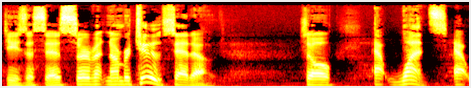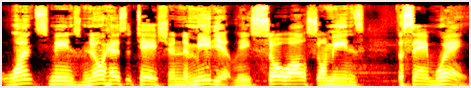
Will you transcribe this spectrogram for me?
Jesus says, servant number two set out. So at once, at once means no hesitation, immediately. So also means the same way.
